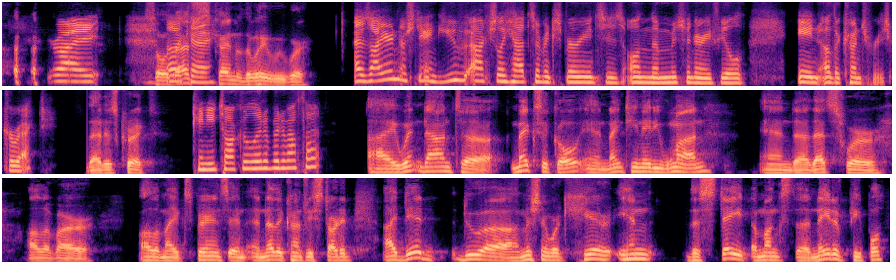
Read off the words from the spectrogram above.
right. So that's kind of the way we were. As I understand, you've actually had some experiences on the missionary field in other countries, correct? That is correct. Can you talk a little bit about that? I went down to Mexico in 1981, and uh, that's where all of our all of my experience in another country started. I did do a missionary work here in the state amongst the native people.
